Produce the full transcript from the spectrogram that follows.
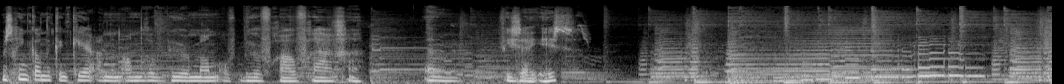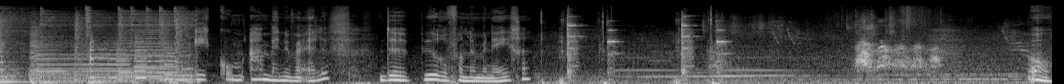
Misschien kan ik een keer aan een andere buurman of buurvrouw vragen... Um, wie zij is. Ik kom aan bij nummer 11. De buren van nummer 9. Oh,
